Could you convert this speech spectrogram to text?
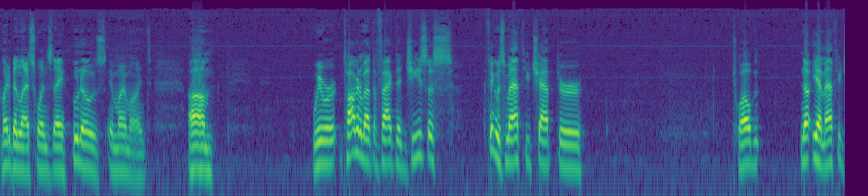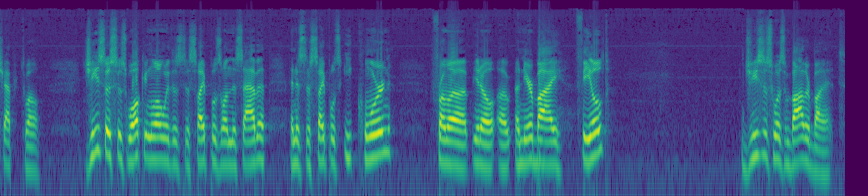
might have been last Wednesday, who knows in my mind, um, we were talking about the fact that Jesus, I think it was Matthew chapter 12. No, yeah, Matthew chapter 12. Jesus is walking along with his disciples on the Sabbath, and his disciples eat corn from a, you know, a, a nearby field. Jesus wasn't bothered by it.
